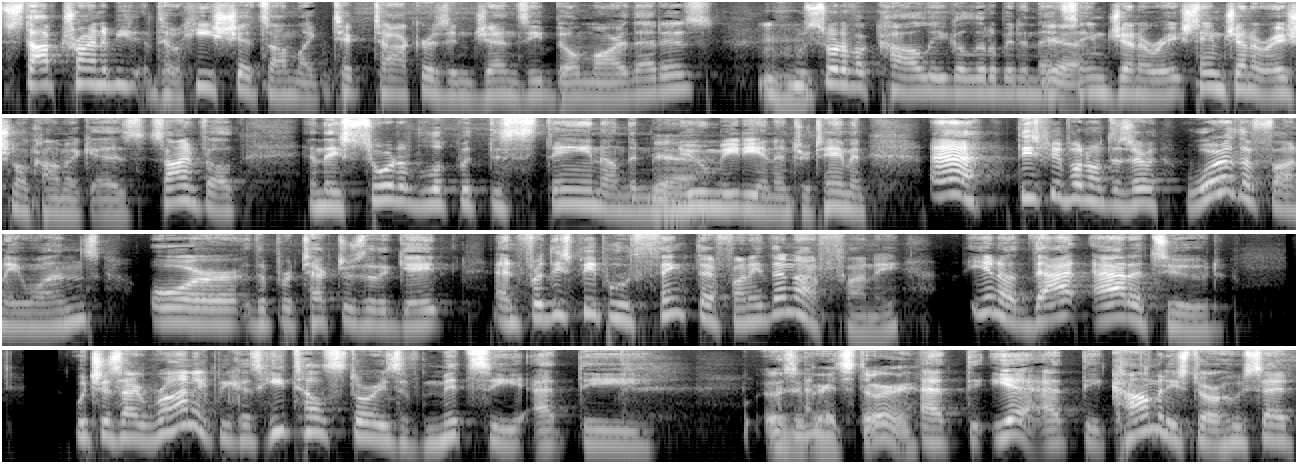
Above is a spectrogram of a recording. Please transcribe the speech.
Stop trying to be. So he shits on like TikTokers and Gen Z. Bill Maher, that is, who's sort of a colleague, a little bit in that Yeah. same generation, same generational comic as Seinfeld, and they sort of look with disdain on the Yeah. new media and entertainment. Ah, these people don't deserve. it. We're the funny ones, or the protectors of the gate. And for these people who think they're funny, they're not funny. You know that attitude, which is ironic because he tells stories of Mitzi at the It was a great story. at the yeah at the comedy store who said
